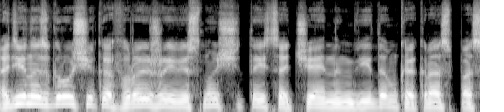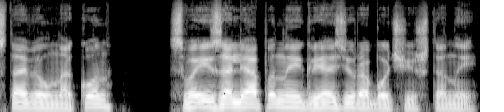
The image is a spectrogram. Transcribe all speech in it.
Один из грузчиков, рыжий и веснущатый, с отчаянным видом как раз поставил на кон свои заляпанные грязью рабочие штаны.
